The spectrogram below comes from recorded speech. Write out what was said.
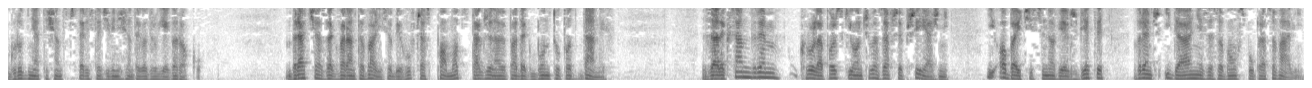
grudnia 1492 roku. Bracia zagwarantowali sobie wówczas pomoc także na wypadek buntu poddanych. Z Aleksandrem króla Polski łączyła zawsze przyjaźń i obaj ci synowie Elżbiety wręcz idealnie ze sobą współpracowali.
